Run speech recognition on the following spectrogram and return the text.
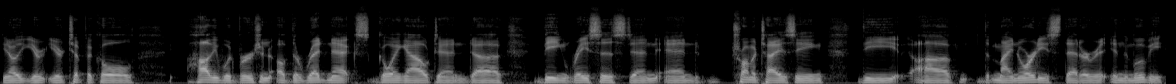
you know your your typical Hollywood version of the rednecks going out and uh, being racist and and traumatizing the uh, the minorities that are in the movie.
